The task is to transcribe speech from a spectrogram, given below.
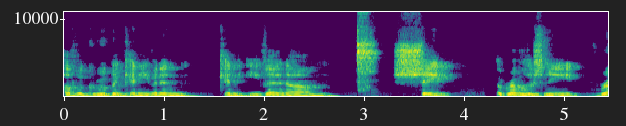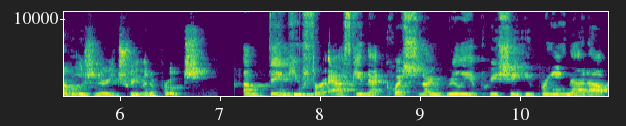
of a group and can even can even um, shape a revolutionary revolutionary treatment approach. Um, thank you for asking that question. I really appreciate you bringing that up.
